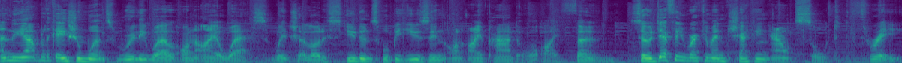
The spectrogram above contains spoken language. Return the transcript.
And the application works really well on iOS, which a lot of students will be using on iPad or iPhone. So definitely recommend checking out Sorted 3.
